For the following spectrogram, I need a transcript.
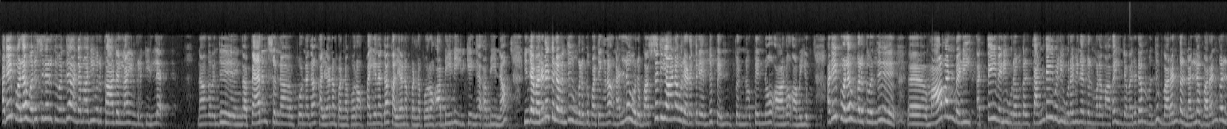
அதே போல ஒரு சிலருக்கு வந்து அந்த மாதிரி ஒரு காதல்லாம் எங்களுக்கு இல்ல. நாங்க வந்து எங்க பேரண்ட்ஸ் சொன்ன பொண்ணை தான் கல்யாணம் பண்ண போறோம். பையனை தான் கல்யாணம் பண்ண போறோம் அப்படின்னு இருக்கீங்க அப்படின்னா இந்த வருடத்துல வந்து உங்களுக்கு பார்த்தீங்கன்னா நல்ல ஒரு வசதியான ஒரு இடத்துல இருந்து பெண் பெண்ணோ பெண்ணோ ஆணோ அமையும். அதே போல உங்களுக்கு வந்து அஹ், மாமன் வழி அத்தை வழி உறவுகள் தந்தை வழி உறவினர்கள் மூலமாக இந்த வருடம் வந்து வரன்கள் நல்ல வரன்கள்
